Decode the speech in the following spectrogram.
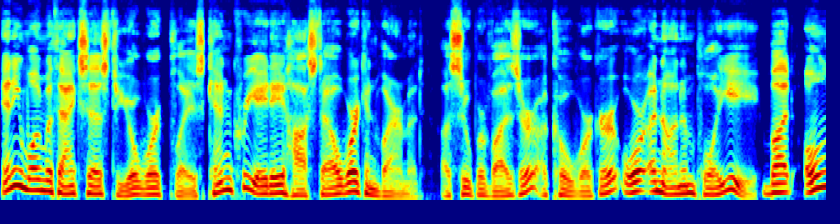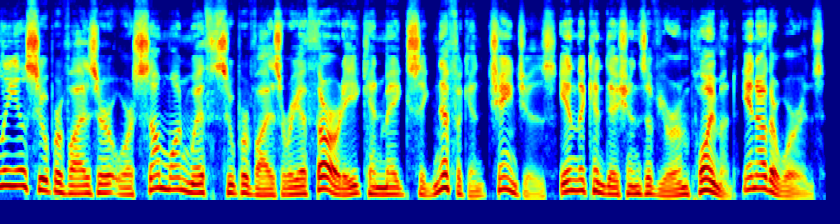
Anyone with access to your workplace can create a hostile work environment a supervisor, a coworker, or a non-employee. But only a supervisor or someone with supervisory authority can make significant changes in the conditions of your employment. In other words,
